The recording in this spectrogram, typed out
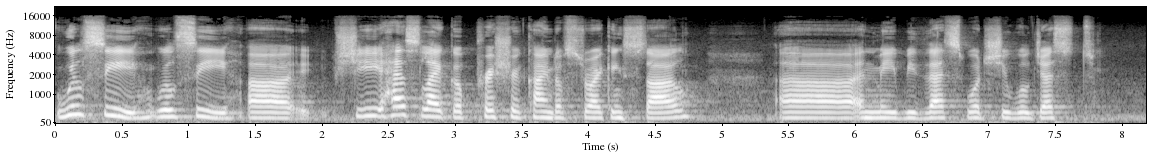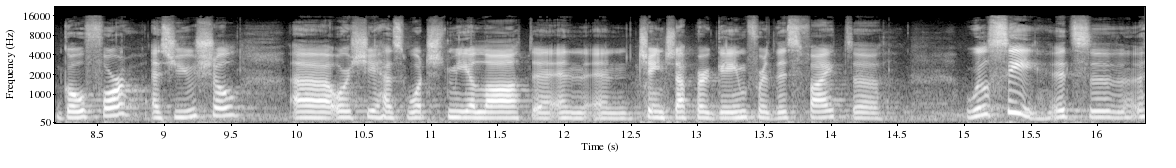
We'll see. We'll see. Uh, she has like a pressure kind of striking style, uh, and maybe that's what she will just go for as usual. Uh, or she has watched me a lot and, and changed up her game for this fight. Uh, we'll see. It's uh,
